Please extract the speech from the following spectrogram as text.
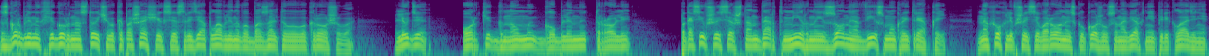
сгорбленных фигур, настойчиво копошащихся среди оплавленного базальтового крошева. Люди, орки, гномы, гоблины, тролли — Покосившийся штандарт мирной зоны обвис мокрой тряпкой. Нахохлившийся вороной скукожился на верхней перекладине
